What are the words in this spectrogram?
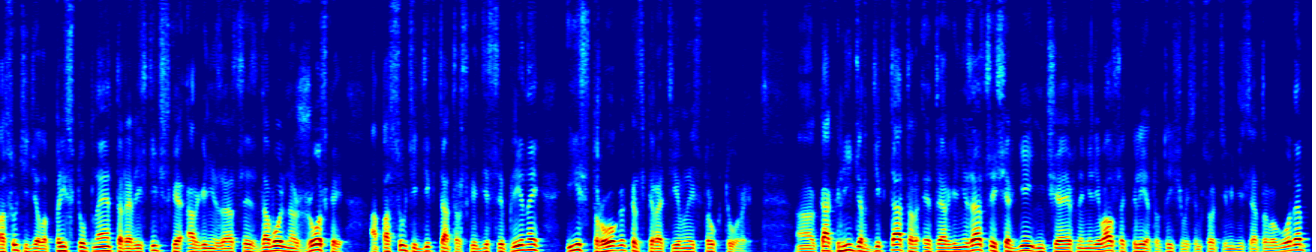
по сути дела, преступная террористическая организация с довольно жесткой, а по сути диктаторской дисциплиной и строго конспиративной структурой. А, как лидер-диктатор этой организации Сергей Нечаев намеревался к лету 1870 года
